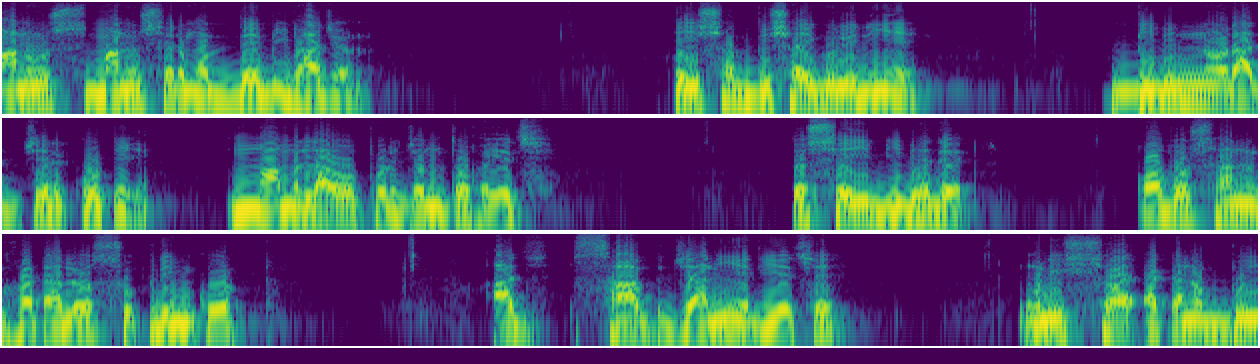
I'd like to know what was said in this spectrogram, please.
মানুষ মানুষের মধ্যে বিভাজন। এই সব বিষয়গুলি নিয়ে বিভিন্ন রাজ্যের কোর্টে মামলাও পর্যন্ত হয়েছে। তো সেই বিভেদের অবসান ঘটালো সুপ্রিম কোর্ট। আজ সাব জানিয়ে দিয়েছে, উনিশশো একানব্বই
